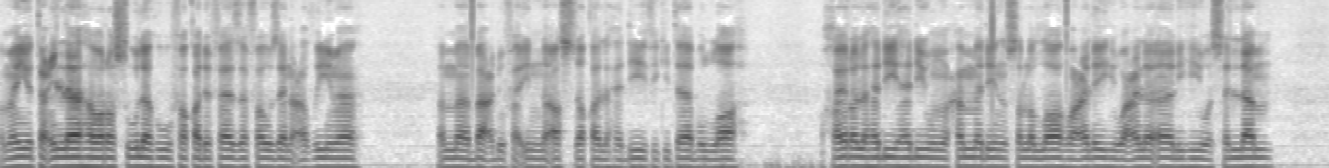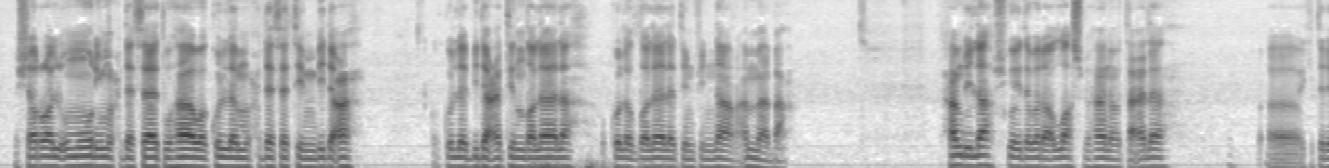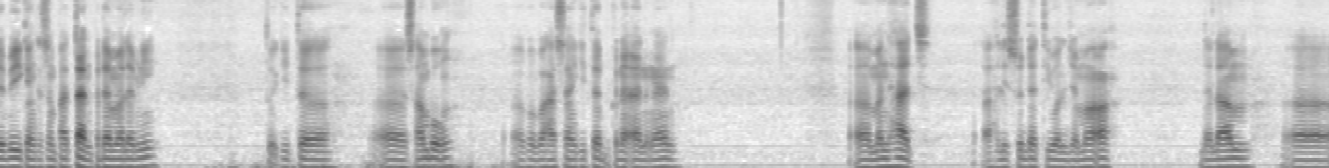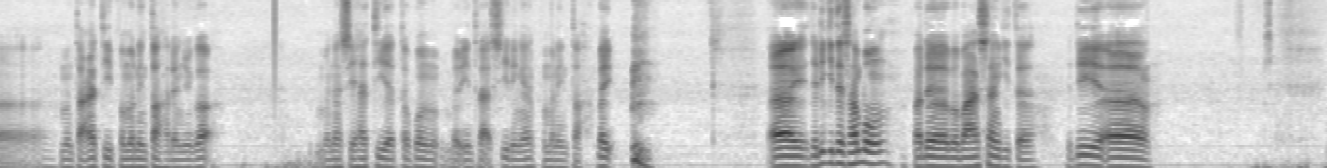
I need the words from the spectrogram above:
ومن يطع الله ورسوله فقد فاز فوزا عظيما. أما بعد فإن أصدق الحديث كتاب الله وخير الهدي هدي محمد صلى الله عليه وعلى آله وسلم وشر الأمور محدثاتها وكل محدثة بدعة وكل بدعة ضلالة وكل ضلالة في النار. أما بعد الحمد لله Subhanahu wa taala. Uh, kita diberikan kesempatan pada malam ini untuk kita uh, sambung uh, perbahasan kita berkenaan dengan uh, manhaj ahli sunnati wal jamaah dalam uh, mentaati pemerintah dan juga menasihati ataupun berinteraksi dengan pemerintah. Baik. uh, jadi kita sambung pada perbahasan kita. Jadi uh,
